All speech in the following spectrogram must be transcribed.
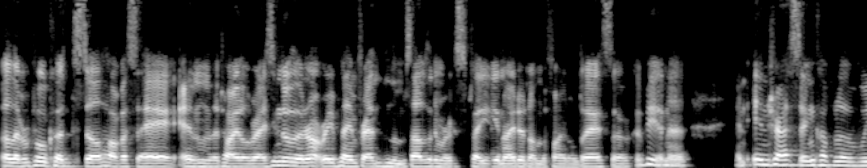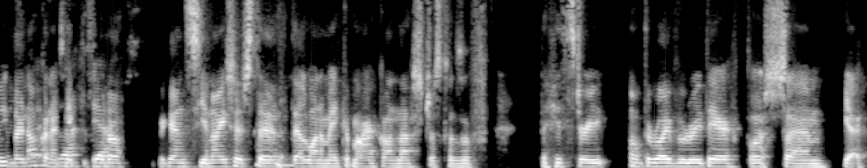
well, Liverpool could still have a say in the title race, even though they're not really playing friends themselves anymore because they play United on the final day. So it could be in a an interesting couple of weeks. They're not going to take the foot off against United. They, they'll want to make a mark on that just because of the history of the rivalry there. But um, yeah,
